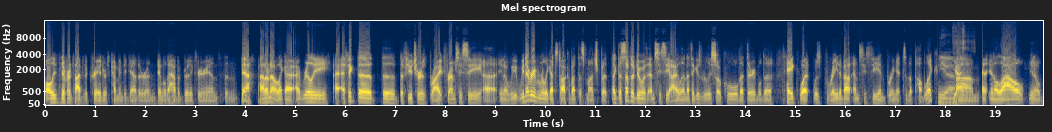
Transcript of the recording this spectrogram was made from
all these different types of creators coming together and able to have a good experience. And yeah, I don't know. Like I, I really, I, I think the, the the future is bright for MCC. Uh, you know, we we never even really got to talk about this much, but like the stuff they're doing with MCC Island, I think is really so cool that they're able to take what was great about MCC and bring it to the public Yeah. Yeah. Yes. um, and, and allow you know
